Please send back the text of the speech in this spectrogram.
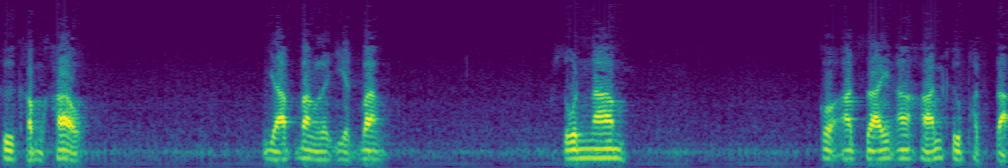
คือคำข้าวหยาบบ้างละเอียดบ้าง ส่วนนาม ก็อาศัยอาหารคือผัสสะ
